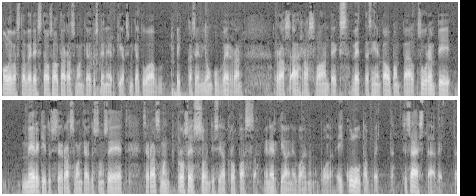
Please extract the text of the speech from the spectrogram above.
olevasta vedestä, osaltaan rasvan käytöstä energiaksi, mikä tuo pikkasen jonkun verran ras, äh, rasvaa, anteeksi, vettä siihen kaupan päällä. Suurempi merkitys se rasvan käytössä on se, että se rasvan prosessointi siellä kropassa energia-aineenvaihdunnan puolella ei kuluta vettä. Se säästää vettä.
